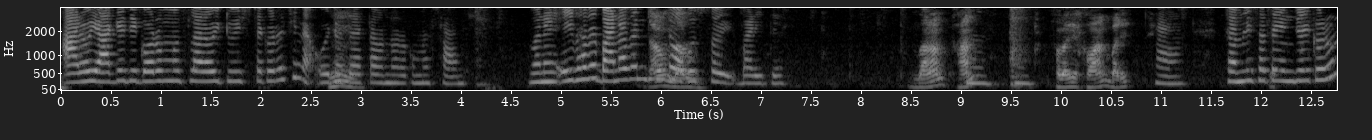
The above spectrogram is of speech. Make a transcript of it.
আর ওই আগে যে গরম মশলার ওই টুইস্টটা করেছি না ওইটাতে একটা অন্য রকমের স্বাদ। মানে এইভাবে বানাবেন কিন্তু অবশ্যই বাড়িতে। বানান খান। সবাইকে খাওয়ান বাড়ির। হ্যাঁ। ফ্যামিলির সাথে এনজয় করুন।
